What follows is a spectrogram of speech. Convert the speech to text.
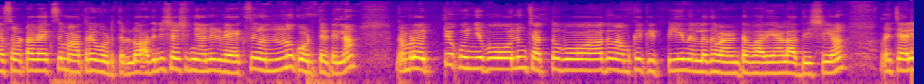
ലെസോട്ട വാക്സിൻ മാത്രമേ കൊടുത്തിട്ടുള്ളൂ. അതിനുശേഷം ഞാനൊരു വാക്സിൻ ഒന്നും കൊടുത്തിട്ടില്ല. നമ്മൾ ഒറ്റ കുഞ്ഞ് പോലും ചത്തുപോകാതെ നമുക്ക് കിട്ടി എന്നുള്ളത് വേണ്ട പറയാനുള്ള അതിശയം. എന്നുവെച്ചാൽ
